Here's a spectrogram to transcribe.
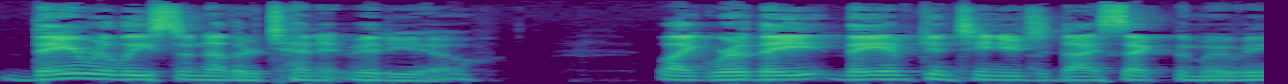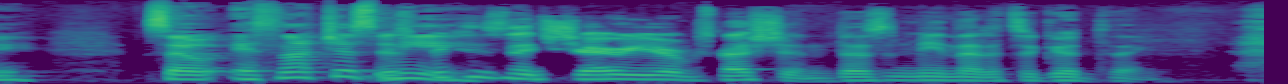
they released another Tenet video, like where they they have continued to dissect the movie. So it's not just, Just me. because they share your obsession doesn't mean that it's a good thing.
